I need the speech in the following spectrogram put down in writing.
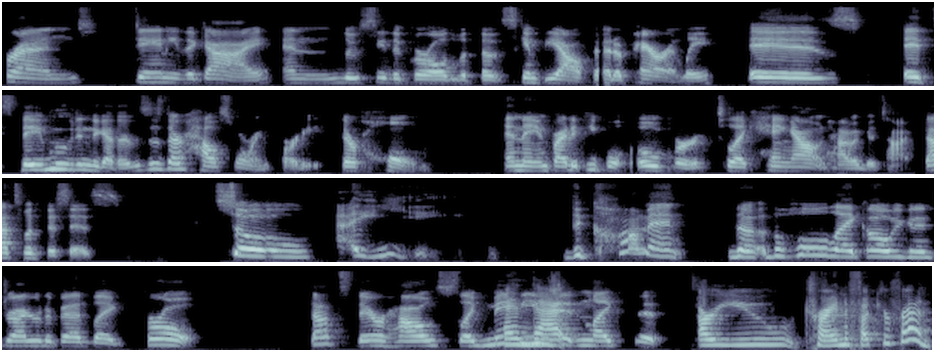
friend, Danny the guy and Lucy the girl with the skimpy outfit apparently is it's they moved in together. This is their housewarming party. They're home. And they invited people over to like hang out and have a good time. That's what this is. So I, the comment, the the whole like, oh, you're gonna drag her to bed, like, girl, that's their house. Like maybe that, you didn't like it. Are you trying to fuck your friend?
